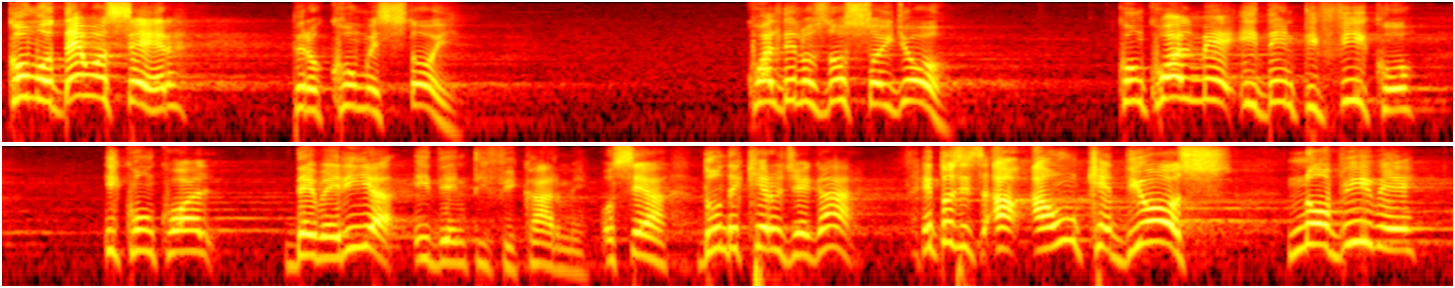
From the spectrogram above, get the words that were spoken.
¿Cómo debo ser? Pero ¿cómo estoy? ¿Cuál de los dos soy yo? ¿Con cuál me identifico y con cuál debería identificarme? O sea, ¿dónde quiero llegar? Entonces, aunque Dios no vive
